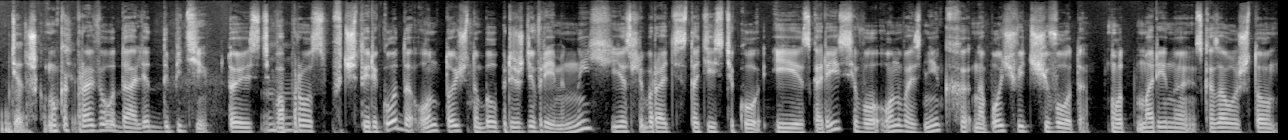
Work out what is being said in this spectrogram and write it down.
дедушка. Ну, как всегда. правило, да, лет до пяти. То есть Мгм. вопрос в 4 года, он точно был преждевременный, если брать статистику, и, скорее всего, он возник на почве чего-то. Вот Марина сказала, что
